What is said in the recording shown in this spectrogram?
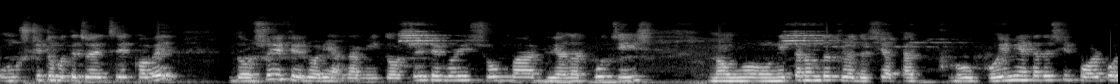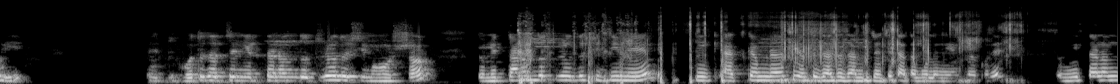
অনুষ্ঠিত হতে চলেছে কবে? দশই ফেব্রুয়ারি আগামী দশই ফেব্রুয়ারি সোমবার দুই হাজার পঁচিশ নব নিত্যানন্দ ত্রয়োদশী অর্থাৎ ভূমি একাদশীর পরপরই হতে যাচ্ছে নিত্যানন্দ ত্রয়োদশী মহোৎসব। তো নিত্যানন্দ ত্রয়োদশীর দিনে ঠিক আজকে আমরা যা যা জানতে চাইছি তা তা বলে নিই একবার করে। তো নিত্যানন্দ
